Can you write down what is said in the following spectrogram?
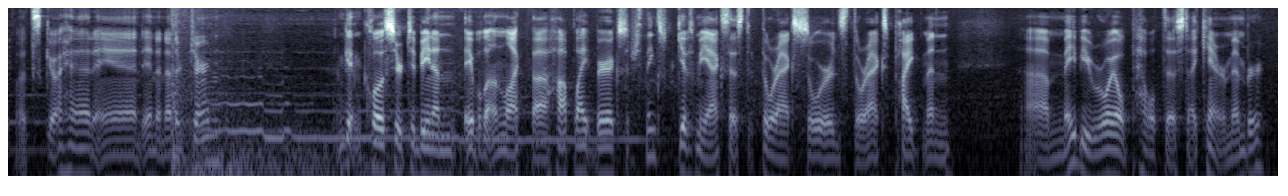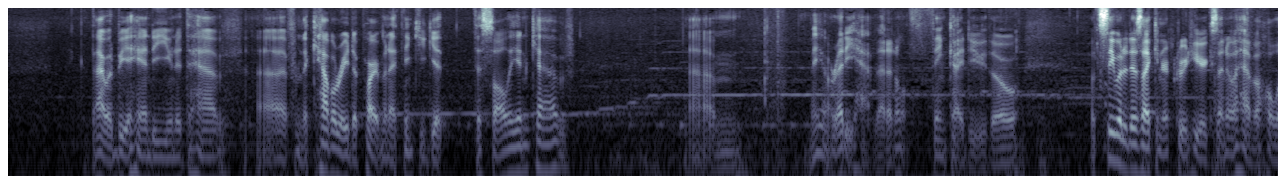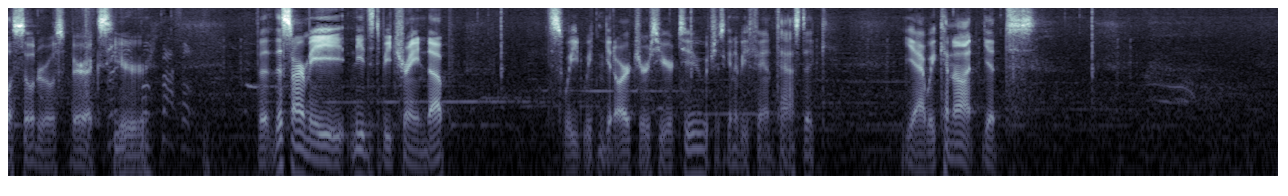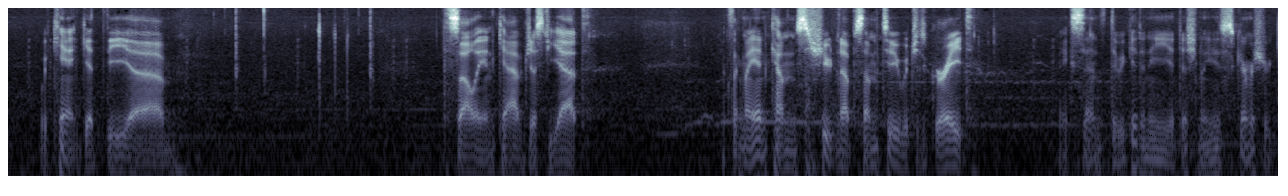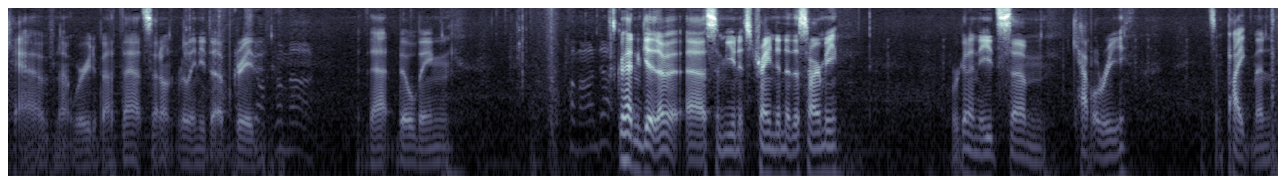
Let's go ahead and end another turn. I'm getting closer to being able to unlock the Hoplite Barracks, which I think gives me access to Thorax Swords, Thorax Pikemen, uh, maybe Royal Peltast, I can't remember. That would be a handy unit to have. Uh, from the cavalry department, I think you get Thessalian Cav. Um, may already have that. I don't think I do, though. Let's see what it is I can recruit here, because I know I have a Holosodros barracks here. But this army needs to be trained up. Sweet, we can get archers here too, which is going to be fantastic. Yeah, we cannot get... We can't get the... Uh, Thessalian Cav just yet. Looks like my income's shooting up some too, which is great. Makes sense. Do we get any additional use? Skirmisher Cav, not worried about that, so I don't really need to upgrade that building. Let's go ahead and get uh, uh, some units trained into this army. We're going to need some cavalry and some pikemen.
